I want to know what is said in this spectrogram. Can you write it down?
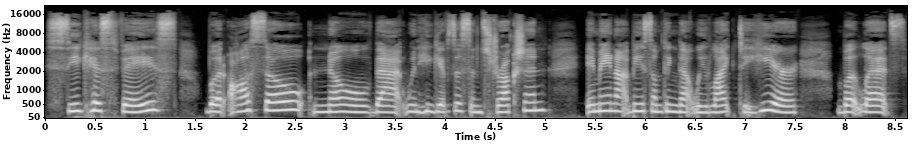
seek his face, but also know that when he gives us instruction, it may not be something that we like to hear, but let's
